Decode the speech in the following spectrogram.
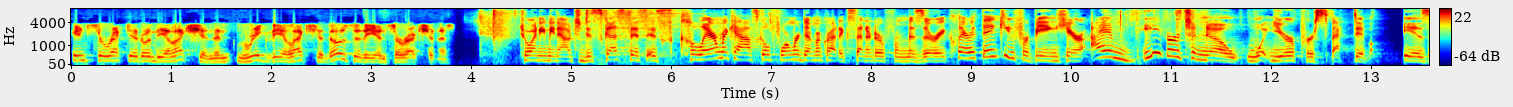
insurrected on the election and rigged the election. Those are the insurrectionists. Joining me now to discuss this is Claire McCaskill, former Democratic Senator from Missouri. Claire, thank you for being here. I am eager to know what your perspective is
